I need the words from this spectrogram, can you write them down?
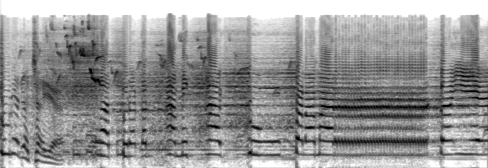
Tunada Jaya ngaturakan amit agung pelamar daya.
